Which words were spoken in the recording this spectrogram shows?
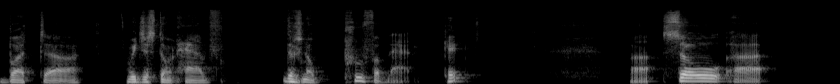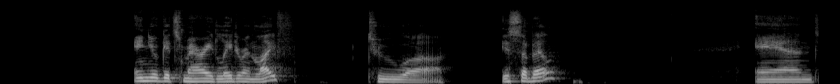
but uh, we just don't have. There's no proof of that. Okay. Uh, so uh, Yginio gets married later in life to uh, Isabel, and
